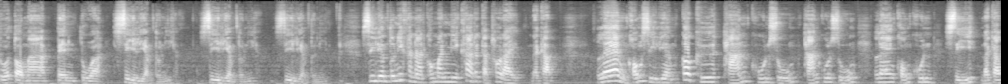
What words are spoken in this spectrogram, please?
ตัวต่อมาเป็นตัวสี่เหลี่ยมตัวนี้ครับ สี่เหลี่ยมตัวนี้ครับสี่เหลี่ยมตัวนี้ สี่เหลี่ยมตัวนี้ขนาดของมันมีค่าเท่ากับเท่าไหร่นะครับแรงของสี่เหลี่ยมก็คือฐานคูณสูง ฐานคูณสูง แรงของคุณสีนะครับ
